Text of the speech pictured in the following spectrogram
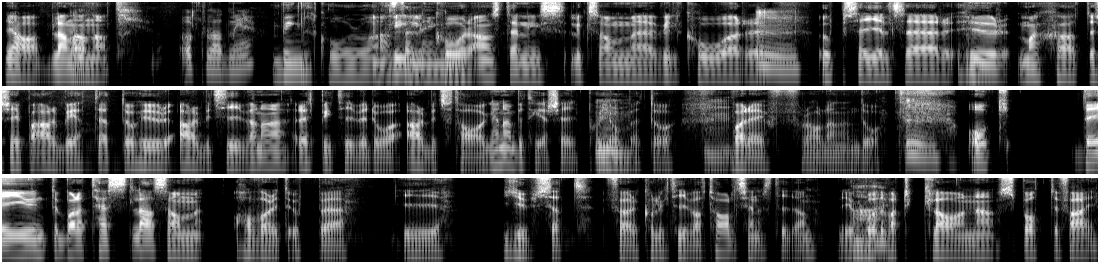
Ja, bland Och- annat. Och vad mer? Villkor och anställning. Villkor, anställningsvillkor, liksom, eh, villkor, Mm. uppsägelser, hur man sköter sig på arbetet och hur arbetsgivarna respektive då arbetstagarna beter sig på Mm. jobbet och Mm. vad det är för förhållanden då. Mm. Och det är ju inte bara Tesla som har varit uppe i ljuset för kollektivavtal senaste tiden. Det har Nej. både varit Klarna, Spotify.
